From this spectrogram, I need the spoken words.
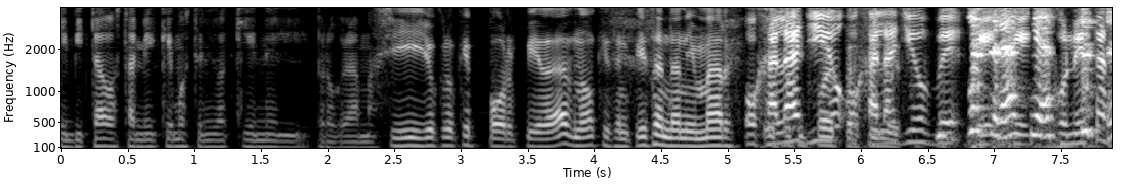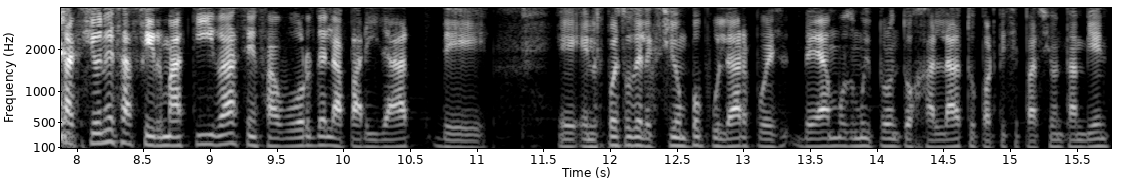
invitados también que hemos tenido aquí en el programa. Sí, yo creo que por piedad, ¿no? Que se empiezan a animar. Ojalá yo, ojalá yo ve, con estas acciones afirmativas en favor de la paridad de eh, en los puestos de elección popular, pues veamos muy pronto, ojalá, tu participación también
